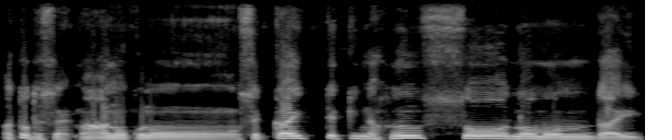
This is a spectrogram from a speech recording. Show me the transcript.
あとですね、まあ、あの、この世界的な紛争の問題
